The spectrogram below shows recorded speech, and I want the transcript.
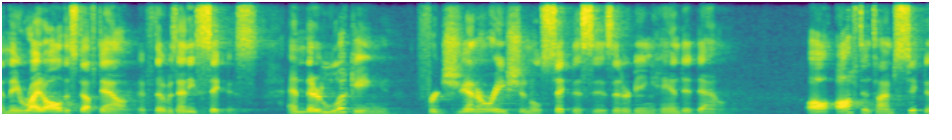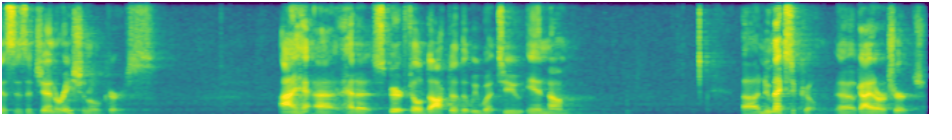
And they write all this stuff down if there was any sickness. And they're looking for generational sicknesses that are being handed down. Oftentimes, sickness is a generational curse. I uh, had a spirit filled doctor that we went to in um, uh, New Mexico, a guy at our church.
